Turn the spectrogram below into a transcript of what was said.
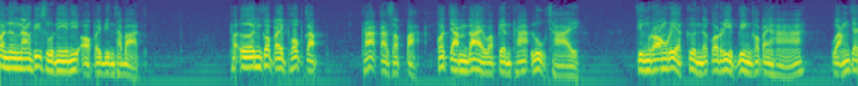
วันหนึ่งนางภิกษุณีนี้ออกไปบินทบาทเผอิญก็ไปพบกับพระกัสสปะก็จำได้ว่าเป็นพระลูกชาย จึงร้องเรียกขึ้นแล้วก็รีบวิ่งเข้าไปหา หวังจะ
